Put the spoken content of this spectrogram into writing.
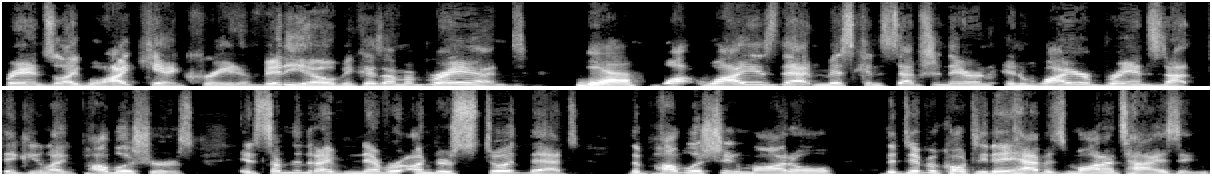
brands are like, well, I can't create a video because I'm a brand. yeah why, why is that misconception there and, and why are brands not thinking like publishers it's something that i've never understood that the publishing model the difficulty they have is monetizing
